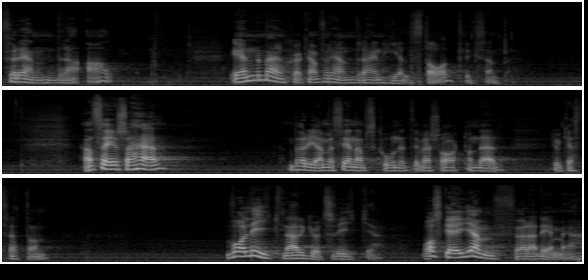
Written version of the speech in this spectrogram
förändra allt. En människa kan förändra en hel stad till exempel. Han säger så här, börjar med senapskornet i vers 18 där, Lukas 13. Vad liknar Guds rike? Vad ska jag jämföra det med?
